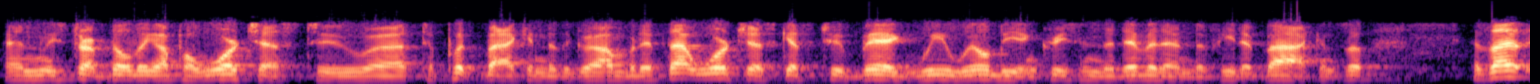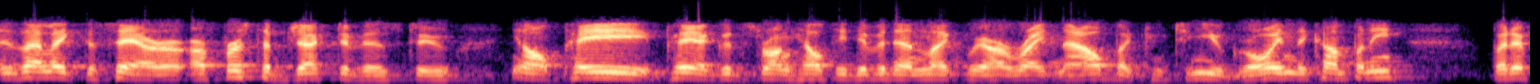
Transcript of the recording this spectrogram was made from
and we start building up a war chest to to put back into the ground. But if that war chest gets too big, we will be increasing the dividend to feed it back. As I as I like to say, our our first objective is to you know, pay pay a good, strong, healthy dividend like we are right now, but continue growing the company. But if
